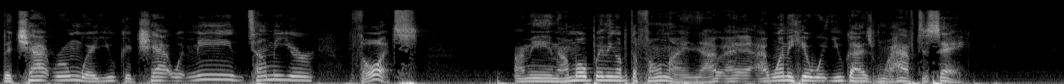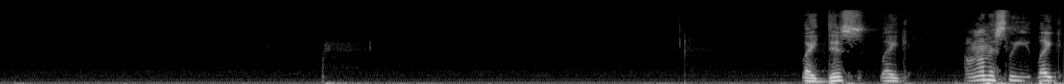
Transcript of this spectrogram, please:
the chat room where you could chat with me. Tell me your thoughts. I mean, I'm opening up the phone line. I I, I want to hear what you guys have to say. Like this, like honestly, like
